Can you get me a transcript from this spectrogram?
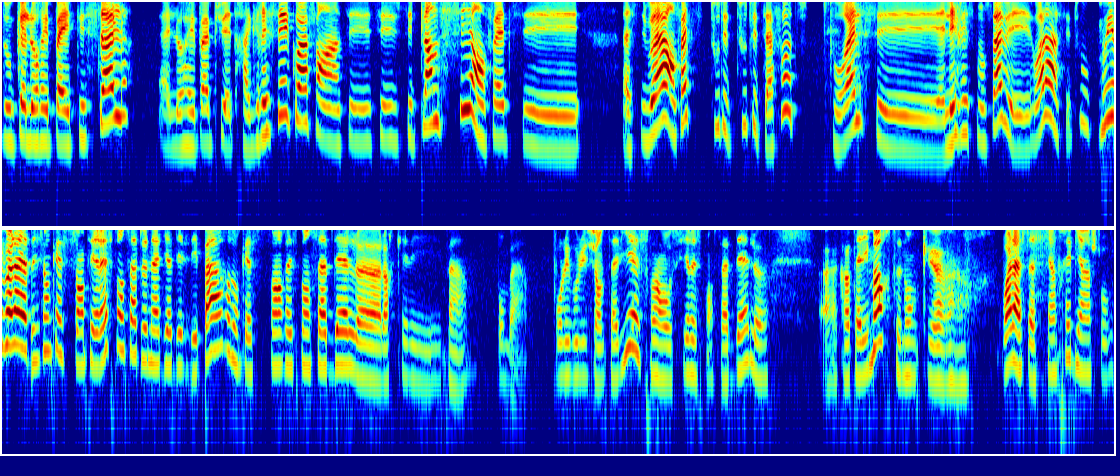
Donc elle n'aurait pas été seule. Elle n'aurait pas pu être agressée quoi. Enfin, c'est plein de si en fait. C'est à ce niveau-là, en fait, tout est tout est de sa faute. Pour elle, c'est elle est responsable et voilà, c'est tout. Oui, voilà, disons qu'elle se sentait responsable de Nadia dès le départ, donc elle se sent responsable d'elle euh, alors qu'elle est, enfin, bon ben, pour l'évolution de sa vie, elle sera aussi responsable d'elle euh, quand elle est morte. Donc euh, voilà, ça se tient très bien, je trouve.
